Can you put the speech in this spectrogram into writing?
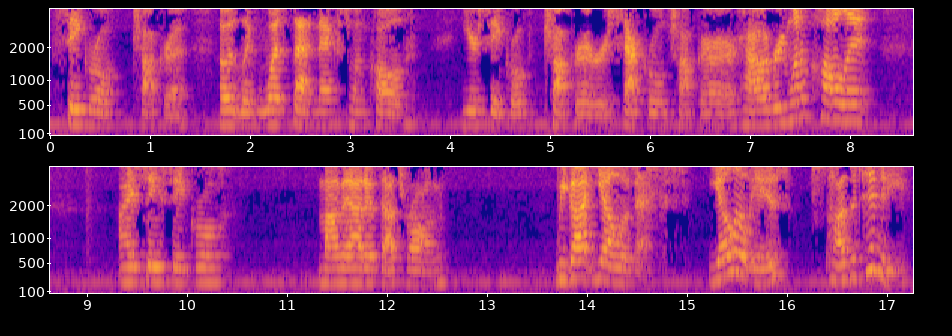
sacral chakra. I was like, what's that next one called? Your sacral chakra or sacral chakra or however you want to call it. I say sacral. My bad if that's wrong. We got yellow next. Yellow is positivity,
